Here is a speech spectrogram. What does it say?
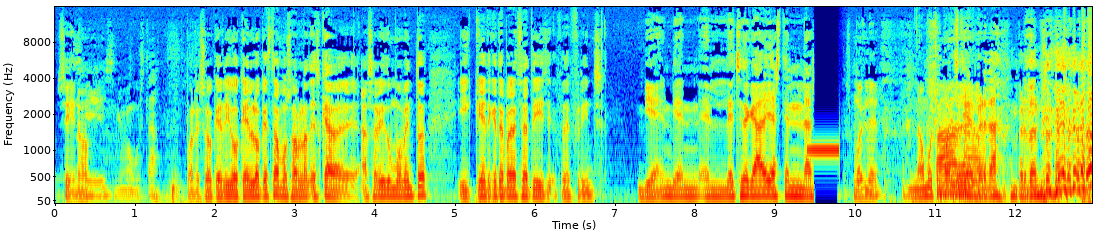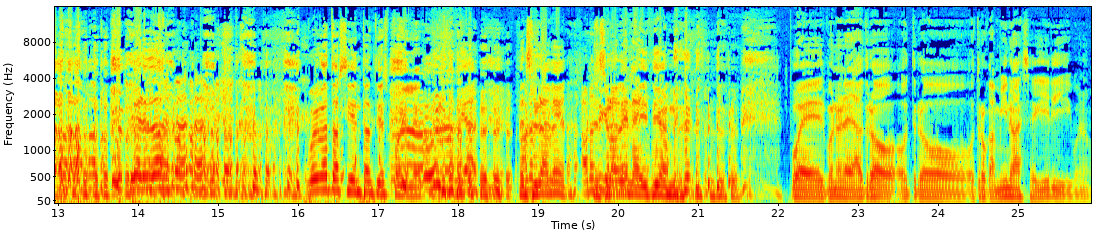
Sí, ¿no? Sí, sí que me gusta. Por eso que digo que es lo que estamos hablando. Es que ha salido un momento y ¿qué, qué te parece a ti de Fringe? Bien, bien. El hecho de que ahora ya estén en las... Spoiler. No mucho Ah, Es que spoiler. es verdad, perdón. perdón. Vuelve a tu asiento anti-spoiler. Censúrame. ahora sí que lo en la edición. pues bueno, le da otro, otro, otro camino a seguir y bueno,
